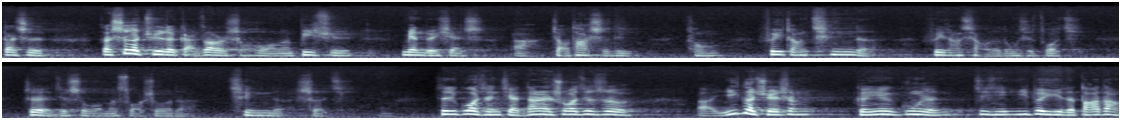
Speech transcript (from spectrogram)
但是在社区的改造的时候，我们必须面对现实啊，脚踏实地，从非常轻的。非常小的东西做起，这也就是我们所说的轻的设计。这个过程简单的说就是，啊，一个学生跟一个工人进行一对一的搭档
